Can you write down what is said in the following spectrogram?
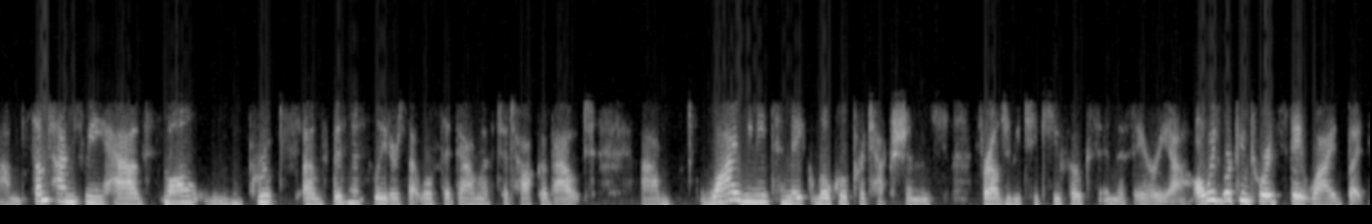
Um, sometimes we have small groups of business leaders that we'll sit down with to talk about um, why we need to make local protections for LGBTQ folks in this area. Always working towards statewide, but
